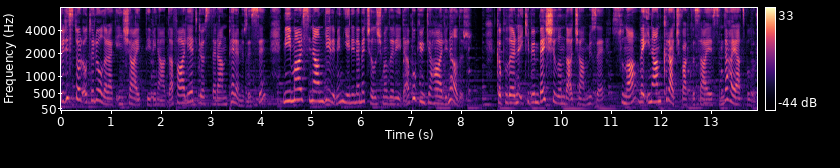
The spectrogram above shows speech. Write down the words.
Bristol Oteli olarak inşa ettiği binada faaliyet gösteren Pera Müzesi, Mimar Sinan Gerim'in yenileme çalışmalarıyla bugünkü halini alır. Kapılarını 2005 yılında açan müze, Suna ve İnan Kıraç Vakfı sayesinde hayat bulur.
